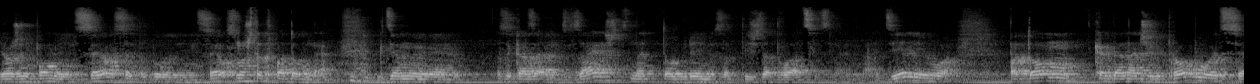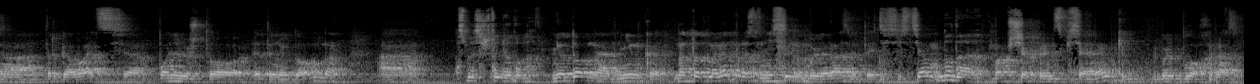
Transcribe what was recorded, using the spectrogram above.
я уже не помню, InSales это было или не InSales, ну что-то подобное, где мы заказали дизайн что на то время за тысяч за 20, наверное, одели его. Потом, когда начали пробовать, а, торговать, а, поняли, что это неудобно. А, В смысле, что неудобно? Неудобная админка. На тот момент просто не сильно были развиты эти системы. Ну да. Вообще, в принципе, CRM были плохо развиты.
